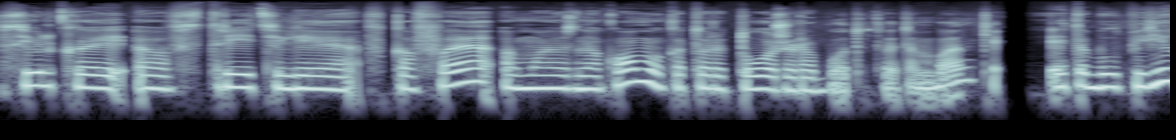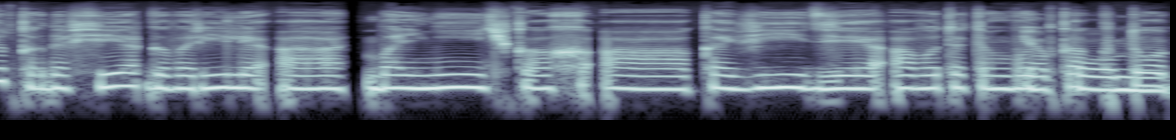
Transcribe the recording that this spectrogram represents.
с Юлькой э, встретили в кафе мою знакомую, которая тоже работает в этом банке. Это был период, когда все говорили о больничках, о ковиде, о вот этом вот Я как помню. кто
